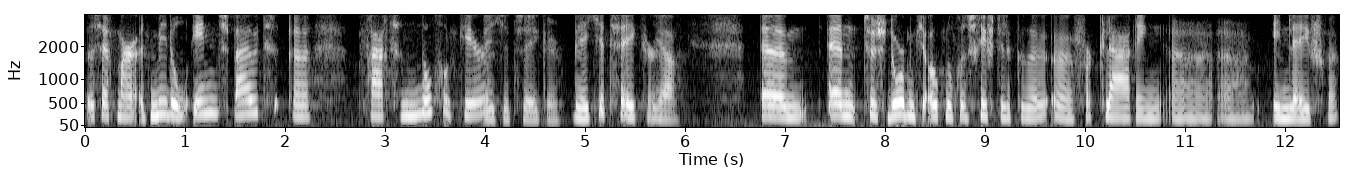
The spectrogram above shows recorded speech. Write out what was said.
zeg maar het middel inspuit... eh, vraagt ze nog een keer, Weet je het zeker? weet je het zeker? Ja. Ehm, en tussendoor moet je ook nog een schriftelijke eh, verklaring inleveren.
